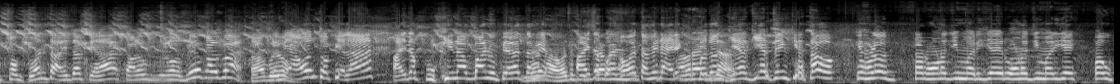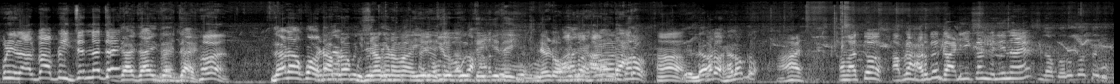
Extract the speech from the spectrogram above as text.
તો ફોન તો જોન તો પેલા કાળું અભડે કાળુપા તમે આવો ને તો પેલા અહીં તો પૂખીને આપવાનું પેલા તમે ના, ના, હવે અહીં તમે ડાયરેક્ટ બધો જ ના. ઘેર ઘેર જઈને કહેતા હો કે હળો તો રોણોજી મરી જાય રોણોજી મરી જાય પણ ઉપરી લાલપા આપણી ઇજ્જત ના જાય જાય, જાય, જાય. હા લડો, પૂછ્યા જે જે ભૂલ થઈ ગઈ થઈ. હારો હા. કરો. હા લડો, હેડો કરો. હા આમાં તો આપણે હારું કે ગાડી એકણ મેલીને ના, બરોબર તો નહીં.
